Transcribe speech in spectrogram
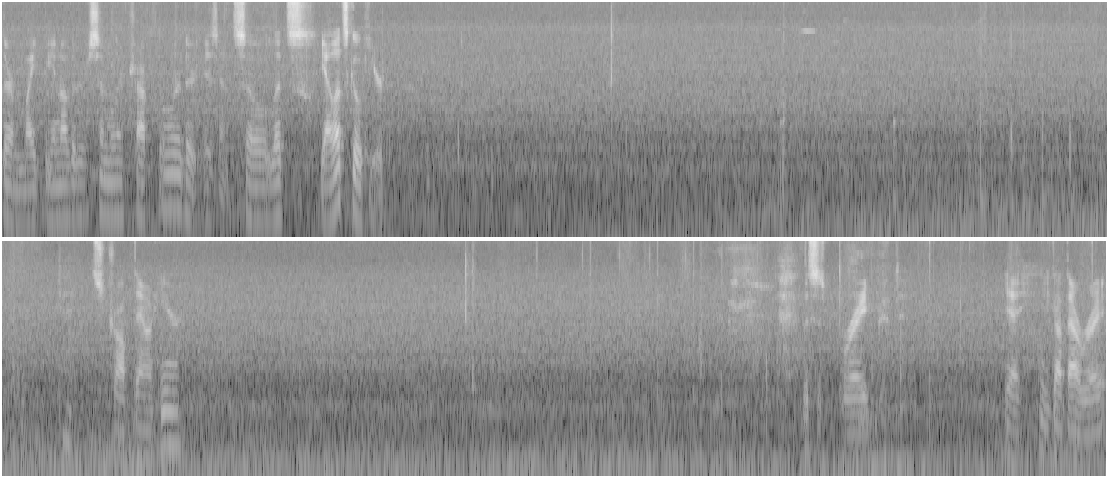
There might be another similar trapdoor. There isn't. So let's, yeah, let's go here. Okay, let's drop down here. This is bright. Yeah, you got that right.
